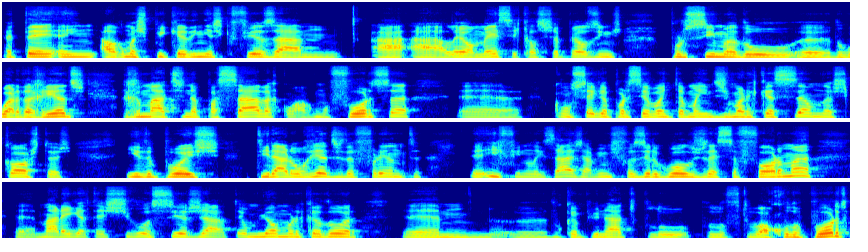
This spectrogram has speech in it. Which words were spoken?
até em algumas picadinhas que fez à, à, à Leo Messi, aqueles chapéuzinhos por cima do, eh, do guarda-redes, remates na passada com alguma força, uh, consegue aparecer bem também desmarcação nas costas e depois tirar o redes da frente uh, e finalizar. Já vimos fazer golos dessa forma. Uh, Marega até chegou a ser já até o melhor marcador um, do campeonato pelo, pelo Futebol Clube do Porto.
